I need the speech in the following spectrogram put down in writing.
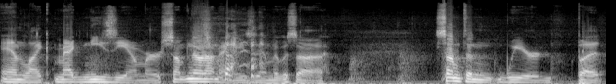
and like magnesium or something. No, not magnesium. it was uh, something weird, but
